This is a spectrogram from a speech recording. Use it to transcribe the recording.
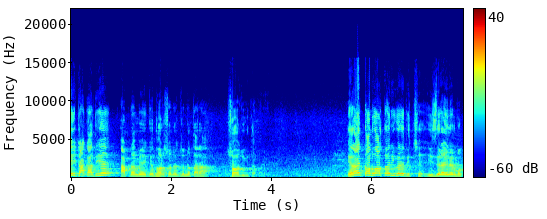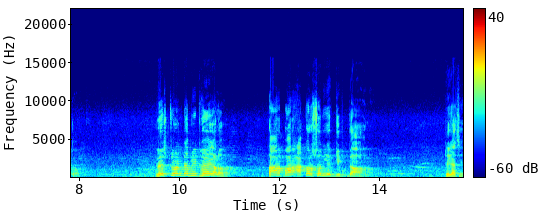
এই টাকা দিয়ে আপনার মেয়েকে ধর্ষণের জন্য তারা সহযোগিতা করে। এরাই তলোয়ার তৈরি করে দিচ্ছে ইসরায়েলের মতো। রেস্টুরেন্টে মিট হয়ে গেল। তারপর আকর্ষণীয় গিফট দেওয়া হলো। ঠিক আছে?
